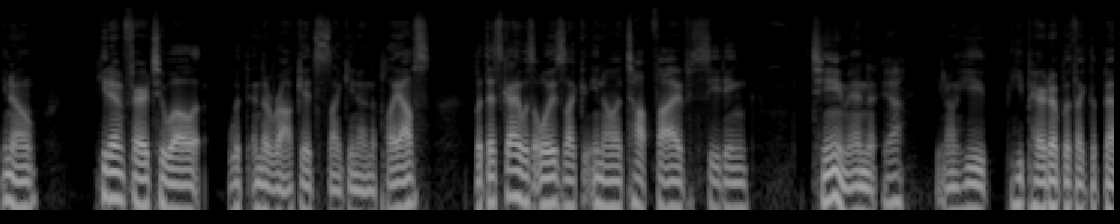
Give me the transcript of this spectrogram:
you know, he didn't fare too well within the Rockets, like you know, in the playoffs. But this guy was always like you know a top five seeding team, and Yeah. you know he he paired up with like the be-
